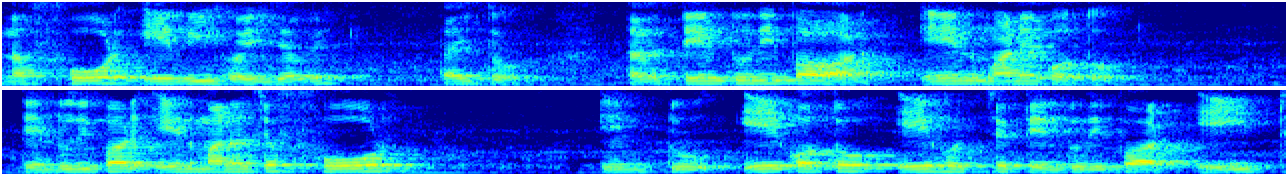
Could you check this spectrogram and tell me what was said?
না ফোর এ বি হয়ে যাবে, তাই তো? তাহলে ten to the power N মানে কত? Ten to the power N মানে হচ্ছে ফোর ইন্টু এ কত? এ হচ্ছে ten to the power eight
